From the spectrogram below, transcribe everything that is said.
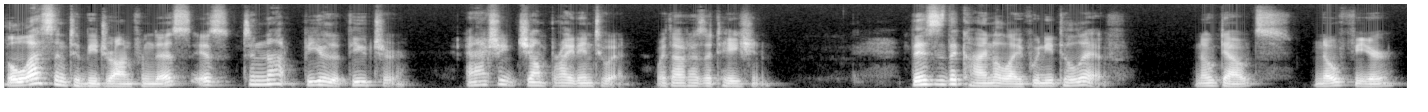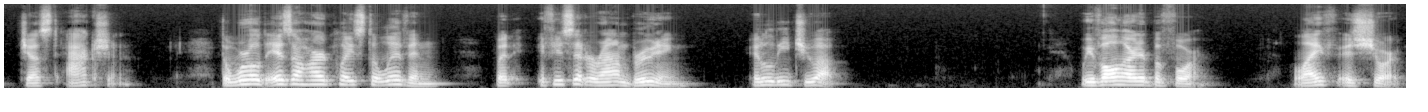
The lesson to be drawn from this is to not fear the future, and actually jump right into it without hesitation. This is the kind of life we need to live. No doubts, no fear, just action. The world is a hard place to live in, but if you sit around brooding, it'll eat you up. We've all heard it before. Life is short.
